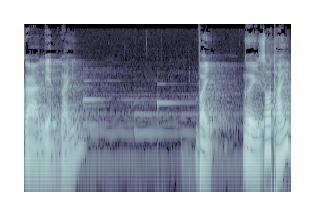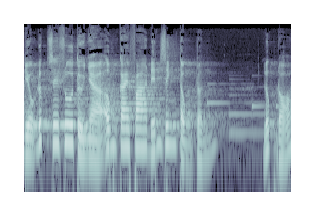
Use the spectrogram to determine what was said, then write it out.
gà liền gáy. Vậy, người Do Thái điệu Đức Giêsu từ nhà ông Cai Pha đến dinh tổng trấn. Lúc đó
